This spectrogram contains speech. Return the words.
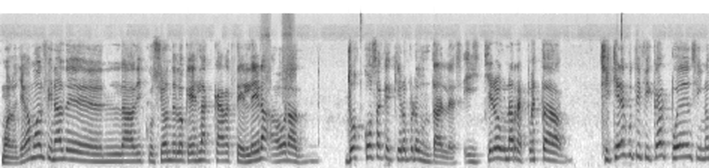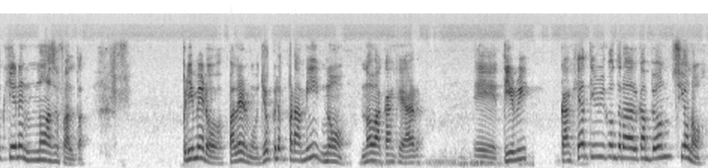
Bueno, llegamos al final de la discusión de lo que es la cartelera. Ahora, dos cosas que quiero preguntarles y quiero una respuesta. Si quieren justificar, pueden. Si no quieren, no hace falta. Primero, Palermo, yo creo, para mí, no, no va a canjear eh, Theory. ¿Canjea Theory contra el campeón, sí o no?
